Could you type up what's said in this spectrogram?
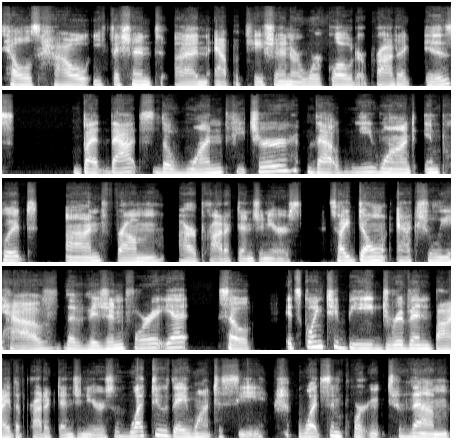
tells how efficient an application or workload or product is. But that's the one feature that we want input on from our product engineers. So I don't actually have the vision for it yet. So it's going to be driven by the product engineers. What do they want to see? What's important to them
